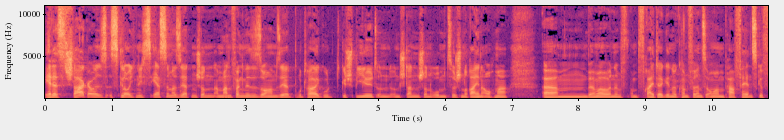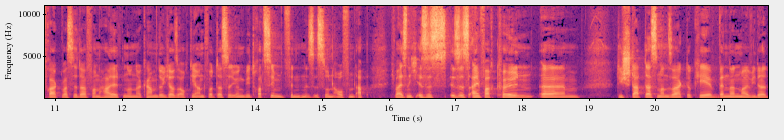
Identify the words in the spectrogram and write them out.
Ja, das ist stark, aber es ist, glaube ich, nicht das erste Mal. Sie hatten schon am Anfang der Saison haben sehr brutal gut gespielt und, und standen schon oben zwischen Reihen auch mal. Ähm, wir haben aber eine- am Freitag in der Konferenz auch mal ein paar Fans gefragt, was sie davon halten. Und da kam durchaus auch die Antwort, dass sie irgendwie trotzdem finden, es ist so ein Auf und Ab. Ich weiß nicht, ist es, ist es einfach Köln, ähm, die Stadt, dass man sagt, okay, wenn dann mal wieder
